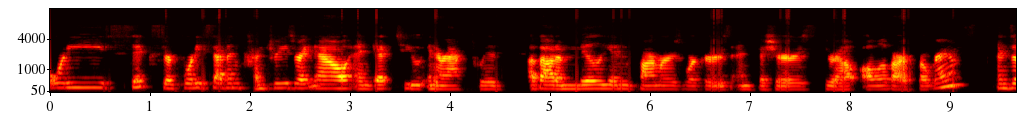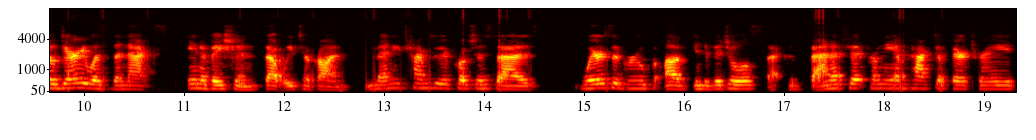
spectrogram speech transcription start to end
46 or 47 countries right now and get to interact with about a million farmers, workers, and fishers throughout all of our programs. And so dairy was the next innovation that we took on. Many times we approach this as where's a group of individuals that could benefit from the impact of fair trade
